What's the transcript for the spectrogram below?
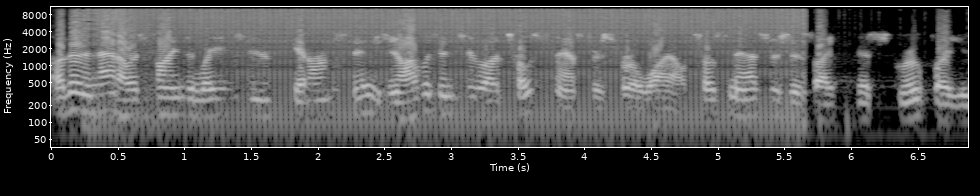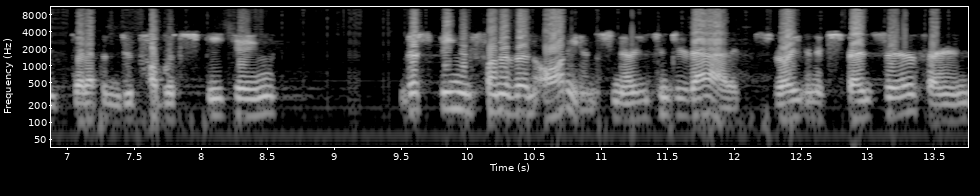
Other than that, I was finding a way to get on stage. You know, I was into uh, Toastmasters for a while. Toastmasters is like this group where you get up and do public speaking. Just being in front of an audience, you know, you can do that. It's very inexpensive, and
